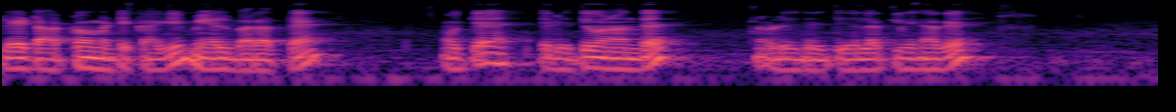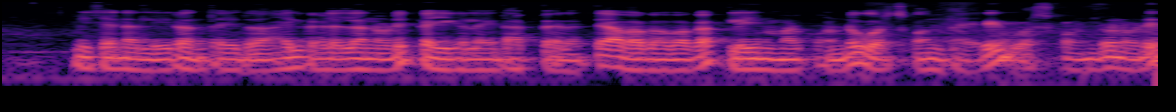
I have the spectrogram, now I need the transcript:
ಪ್ಲೇಟ್ ಆಟೋಮೆಟಿಕ್ಕಾಗಿ ಮೇಲೆ ಬರುತ್ತೆ. ಓಕೆ ಈ ರೀತಿ ಒಂದೊಂದೇ ನೋಡಿ, ಈ ರೀತಿ ಎಲ್ಲ ಕ್ಲೀನಾಗಿ ಮಿಷನಲ್ಲಿ ಇರೋಂಥ ಇದು ಆಯಿಲ್ಗಳೆಲ್ಲ ನೋಡಿ ಕೈಗೆಲ್ಲ ಇದಾಗ್ತಾ ಇರುತ್ತೆ. ಅವಾಗವಾಗ ಅವಾಗ ಕ್ಲೀನ್ ಮಾಡಿಕೊಂಡು ಒರೆಸ್ಕೊತಾ ಇರಿ. ಒರೆಸ್ಕೊಂಡು ನೋಡಿ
